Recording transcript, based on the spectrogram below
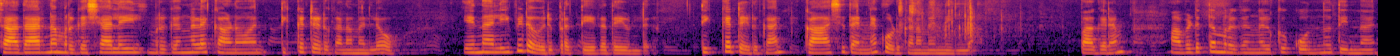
സാധാരണ മൃഗശാലയിൽ മൃഗങ്ങളെ കാണുവാൻ ടിക്കറ്റ് എടുക്കണമല്ലോ? എന്നാൽ ഇവിടെ ഒരു പ്രത്യേകതയുണ്ട്. ടിക്കറ്റ് എടുക്കാൻ കാശ് തന്നെ കൊടുക്കണമെന്നില്ല. പകരം അവിടുത്തെ മൃഗങ്ങൾക്ക് കൊന്നു തിന്നാൻ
